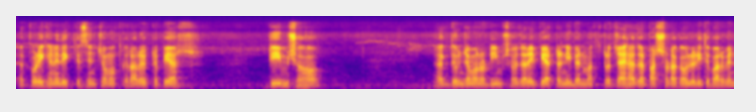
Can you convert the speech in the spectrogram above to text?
তারপর এখানে দেখতেছেন চমৎকার আরও একটা পেয়ার ডিম সহ। একদম জমানো ডিম সহ, যারা এই পেয়ারটা নেবেন, মাত্র চার হাজার পাঁচশো টাকা হলে নিতে পারবেন।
